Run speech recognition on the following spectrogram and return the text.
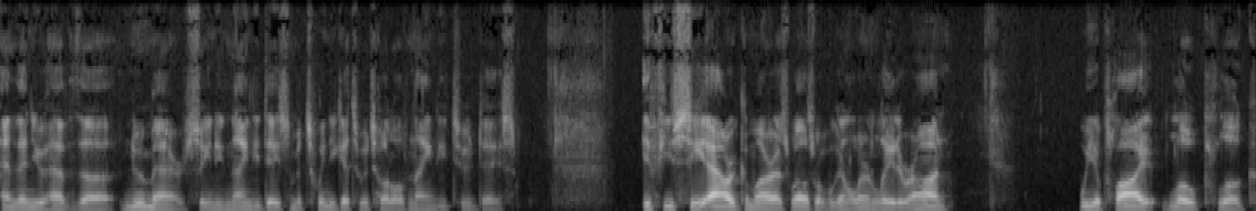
And then you have the new marriage, so you need 90 days in between. You get to a total of 92 days. If you see our Gemara, as well as what we're going to learn later on, we apply lo plug,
